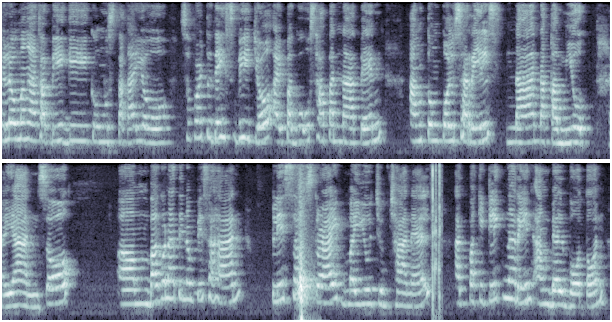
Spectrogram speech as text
Hello mga kabigi, kumusta kayo? So for today's video ay pag-uusapan natin ang tungkol sa Reels na nakamute. Ayan, so um, bago natin umpisahan, please subscribe my YouTube channel at pakiclick na rin ang bell button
